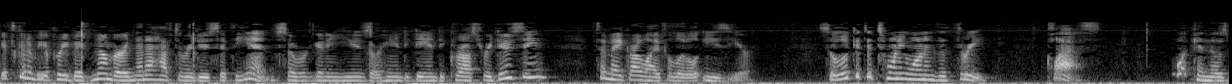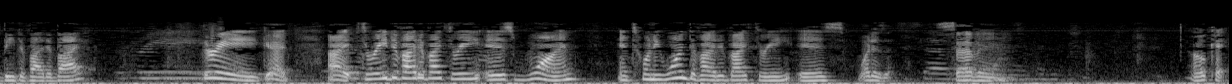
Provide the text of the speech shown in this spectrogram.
it's going to be a pretty big number, and then I have to reduce at the end. So we're going to use our handy-dandy cross reducing to make our life a little easier. So look at the 21 and the 3. Class, what can those be divided by? 3. 3, good. All right, 3 divided by 3 is 1, and 21 divided by 3 is, what is it? 7. Okay,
